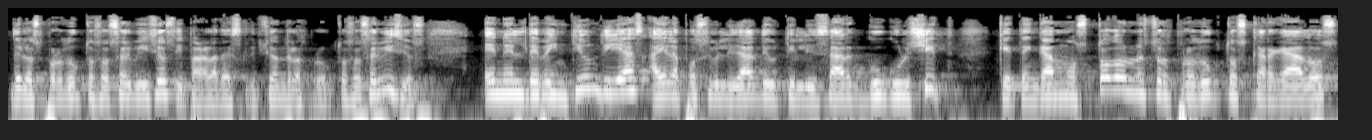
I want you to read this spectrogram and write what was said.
de los productos o servicios y para la descripción de los productos o servicios. En el de 21 días hay la posibilidad de utilizar Google Sheet, que tengamos todos nuestros productos cargados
